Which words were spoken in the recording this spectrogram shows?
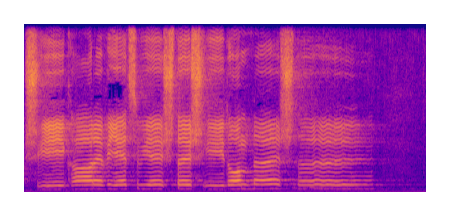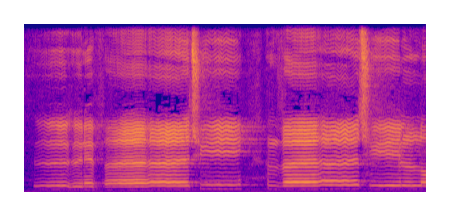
și care viețuiește și domnește în vecii vecilor.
